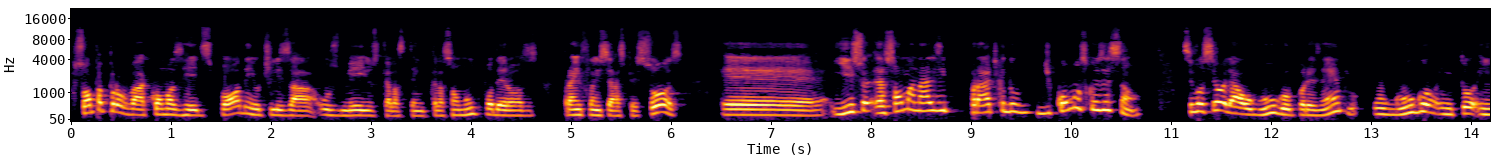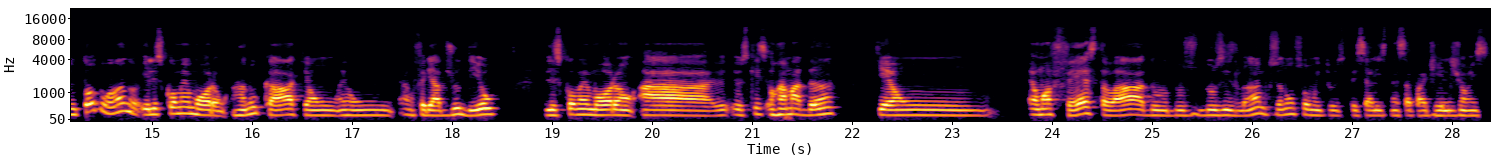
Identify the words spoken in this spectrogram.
só para provar como as redes podem utilizar os meios que elas têm, porque elas são muito poderosas para influenciar as pessoas. É, e isso é só uma análise prática do, de como as coisas são. Se você olhar o Google, por exemplo, o Google, em, to, em todo ano, eles comemoram Hanukkah, que é um, é um, é um feriado judeu, eles comemoram a. Eu esqueci, o Ramadã, que é um. É uma festa lá do, dos, dos islâmicos. Eu não sou muito especialista nessa parte de religiões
